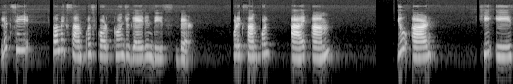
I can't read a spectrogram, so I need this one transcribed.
Let's see some examples for conjugating this verb. For example, I am, you are, he is,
